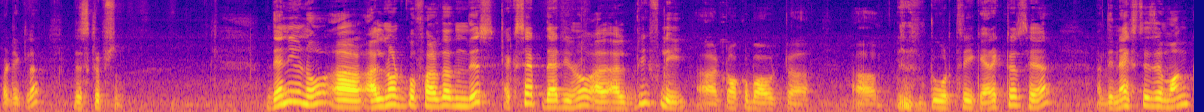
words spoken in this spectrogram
particular description. Then you know uh, I will not go further than this except that you know I will briefly uh, talk about uh, uh two or three characters here. And the next is a monk,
